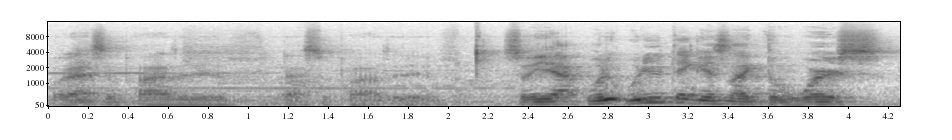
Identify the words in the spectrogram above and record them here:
Well, that's a positive. That's a positive. So yeah, what, what do you think is like the worst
